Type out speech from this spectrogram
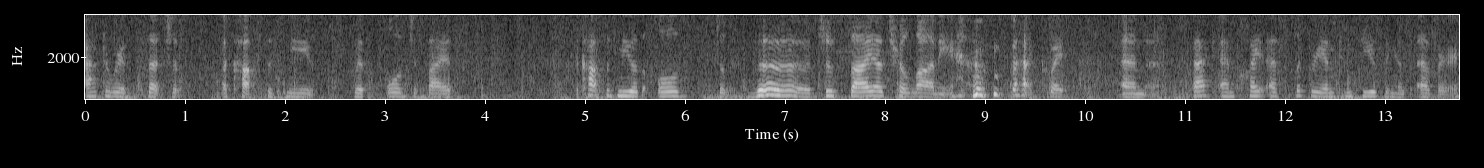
Afterwards, Dutch accosted me with old Josiah accosted me with old Josiah Trelawney, back quite and back and quite as slippery and confusing as ever.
